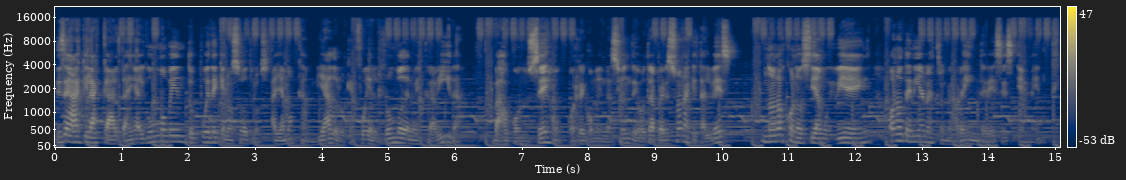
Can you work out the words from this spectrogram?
Dicen aquí las cartas, en algún momento puede que nosotros hayamos cambiado lo que fue el rumbo de nuestra vida bajo consejo o recomendación de otra persona que tal vez no nos conocía muy bien o no tenía nuestros mejores intereses en mente.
